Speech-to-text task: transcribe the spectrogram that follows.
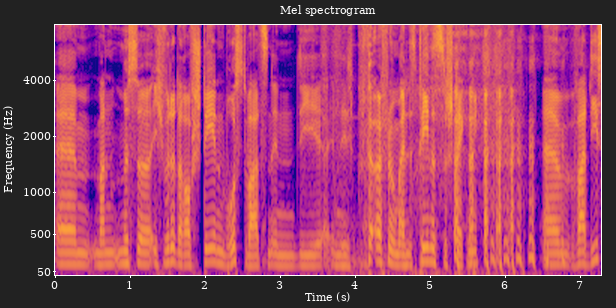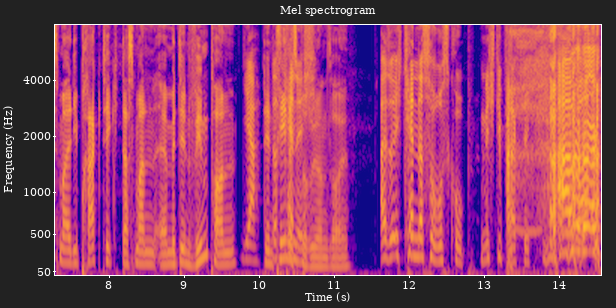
ähm, man müsse, ich würde darauf stehen, Brustwarzen in die, in die Veröffnung meines Penis zu stecken, ähm, war diesmal die Praktik, dass man äh, mit den Wimpern Ja, den Penis berühren soll. Also ich kenne das Horoskop, nicht die Praktik. Aber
